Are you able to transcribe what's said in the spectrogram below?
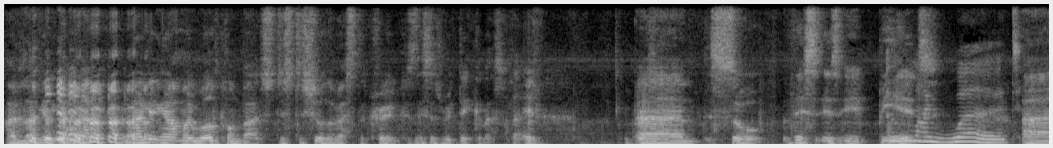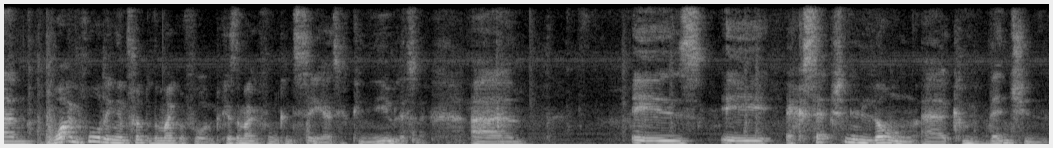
I'm now getting, out, I'm now getting out my Worldcon badge just to show the rest of the crew because this is ridiculous. That is impressive. Um, so this is a beard. Oh my word. Um, what I'm holding in front of the microphone, because the microphone can see, as can you, listener, um, is a exceptionally long uh, convention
